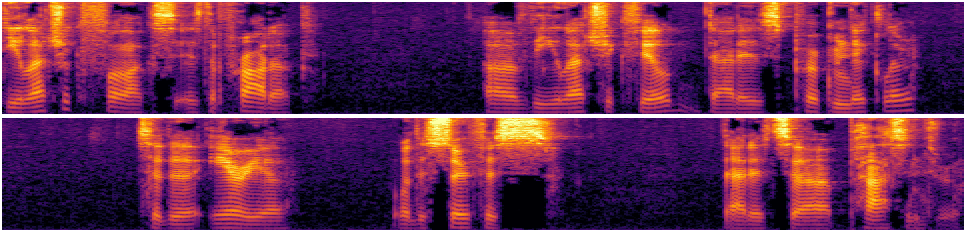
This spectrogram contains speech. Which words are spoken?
The electric flux is the product of the electric field that is perpendicular to the area or the surface that it's uh, passing through.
